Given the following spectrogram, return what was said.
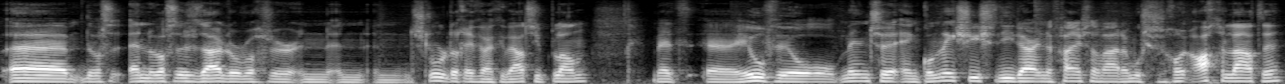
Eh, er was, en er was dus daardoor was er een, een, een slordig evacuatieplan. Met eh, heel veel mensen en connecties die daar in Afghanistan waren, moesten ze gewoon achterlaten.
